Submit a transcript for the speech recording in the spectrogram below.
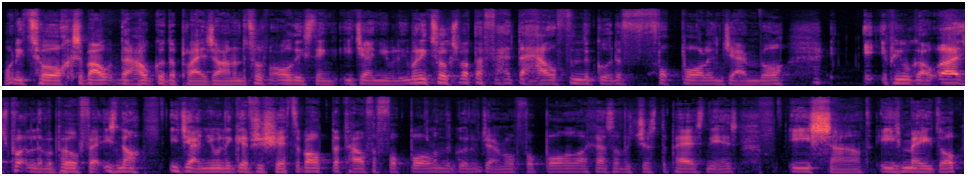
When he talks about the, how good the players are and he talks about all these things, he genuinely. When he talks about the the health and the good of football in general, if people go, oh, he's putting Liverpool fit, he's not. He genuinely gives a shit about the health of football and the good of general football. Like, as if it's just the person he is. He's sad. He's made up.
